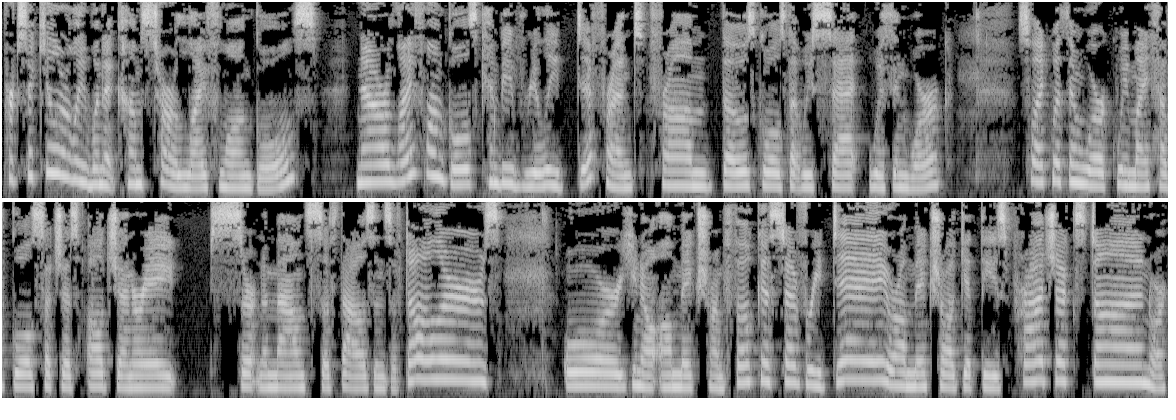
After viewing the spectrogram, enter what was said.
particularly when it comes to our lifelong goals. Now, our lifelong goals can be really different from those goals that we set within work. So, like within work, we might have goals such as I'll generate certain amounts of thousands of dollars or you know I'll make sure I'm focused every day or I'll make sure I'll get these projects done or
